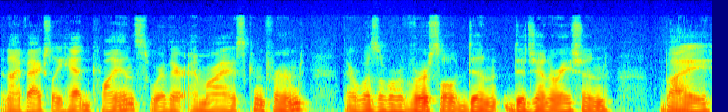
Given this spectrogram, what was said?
And I've actually had clients where their MRIs confirmed there was a reversal of de degeneration by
